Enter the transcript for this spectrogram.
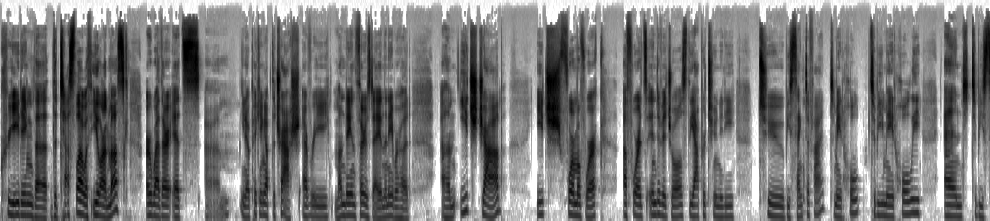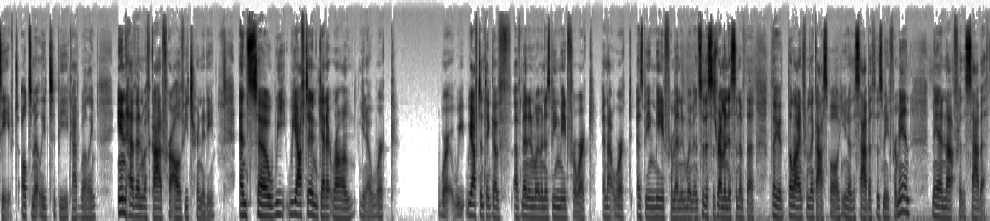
creating the the Tesla with Elon Musk, or whether it's um, you know picking up the trash every Monday and Thursday in the neighborhood. Um, each job, each form of work affords individuals the opportunity to be sanctified, to made whole, to be made holy, and to be saved, ultimately to be, God willing, in heaven with God for all of eternity. And so we we often get it wrong, you know, work we we often think of of men and women as being made for work and not work as being made for men and women. So this is reminiscent of the the, the line from the gospel, you know, the Sabbath was made for man, man not for the Sabbath.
